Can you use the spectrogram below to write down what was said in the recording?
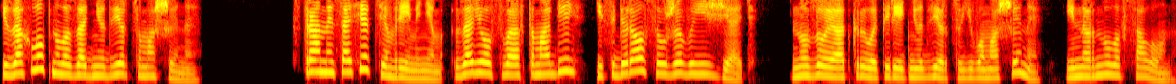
и захлопнула заднюю дверцу машины. Странный сосед тем временем завел свой автомобиль и собирался уже выезжать, но Зоя открыла переднюю дверцу его машины и нырнула в салон.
